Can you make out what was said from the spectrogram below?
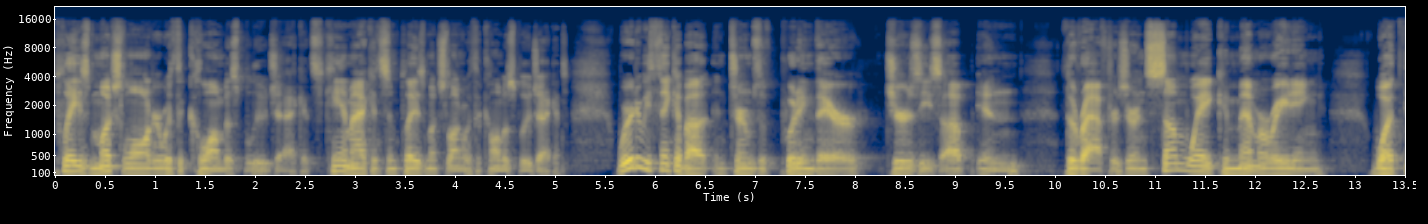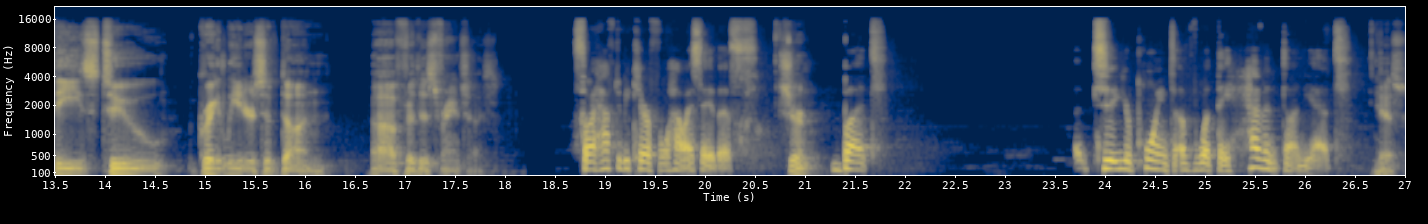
plays much longer with the Columbus Blue Jackets, Cam Atkinson plays much longer with the Columbus Blue Jackets. Where do we think about in terms of putting their jerseys up in the rafters or in some way commemorating what these two great leaders have done uh, for this franchise? So I have to be careful how I say this. Sure. But to your point of what they haven't done yet, Yes.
